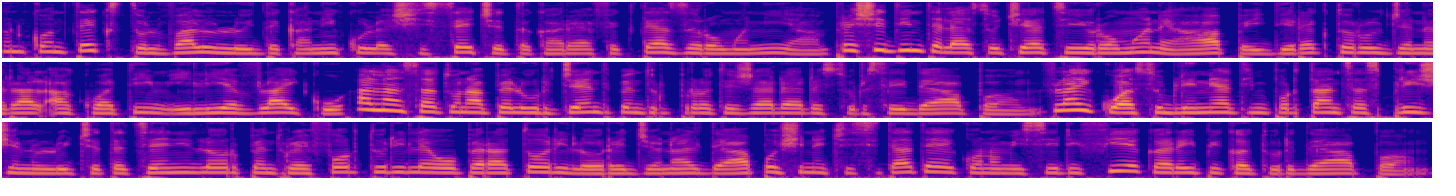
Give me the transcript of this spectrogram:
În contextul valului de caniculă și secetă care afectează România, președintele Asociației Române a Apei, directorul general Aquatim Ilie Vlaicu, a lansat un apel urgent pentru protejarea resursei de apă. Vlaicu a subliniat importanța sprijinului cetățenilor pentru eforturile operatorilor regionali de apă și necesitatea economisirii fiecarei picături de apă.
